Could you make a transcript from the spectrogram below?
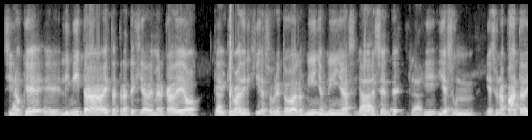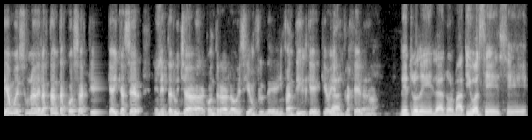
sino que eh, limita esta estrategia de mercadeo que, va dirigida sobre todo a los niños, niñas y adolescentes, y, es un, es una pata, digamos, es una de las tantas cosas que, hay que hacer en esta lucha contra la obesidad infantil que, hoy es un flagelo, ¿no? Dentro de la normativa se,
